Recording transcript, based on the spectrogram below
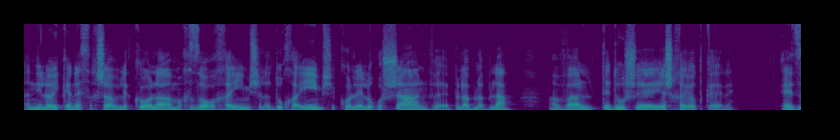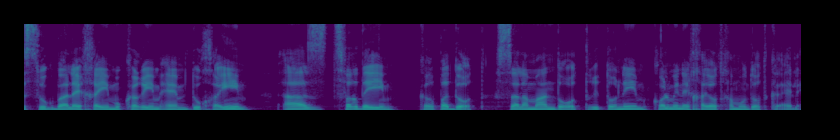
אני לא אכנס עכשיו לכל המחזור החיים של הדו-חיים, שכולל ראשן ובלה בלה בלה, אבל תדעו שיש חיות כאלה. איזה סוג בעלי חיים מוכרים הם דו-חיים? אז צפרדעים, קרפדות, סלמנדרות, טריטונים, כל מיני חיות חמודות כאלה.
